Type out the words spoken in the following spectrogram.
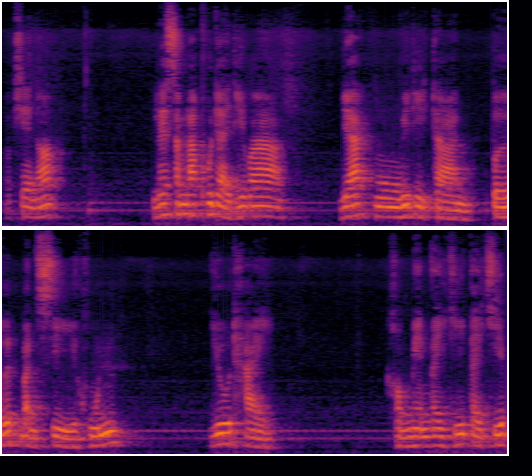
โอเคเนาะและสำหรับผู้ใดที่ว่าอยากรู้วิธีการเปิดบัญชีหุ้นอยู่ไทยคอมเมนต์ไว้ที่ใต้คลิป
